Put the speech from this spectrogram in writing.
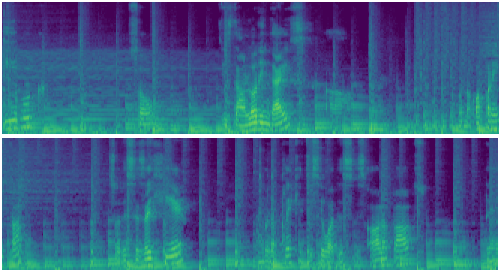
ebook. So it's downloading guys. Uh, I'm going to open it up so this is it here I'm gonna click it to see what this is all about then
